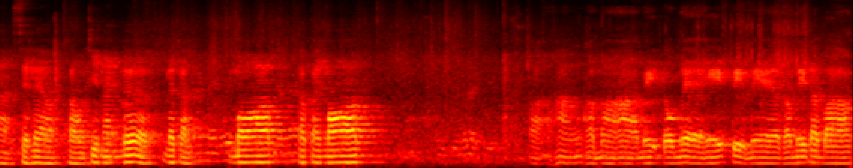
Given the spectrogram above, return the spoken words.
อ่าเสร็จแล้วเขาที่นั่งเลิกแล้วก็มอบกลับไปมอบอ่าหังขมามิโตเมหิปิเมขมิตบัง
